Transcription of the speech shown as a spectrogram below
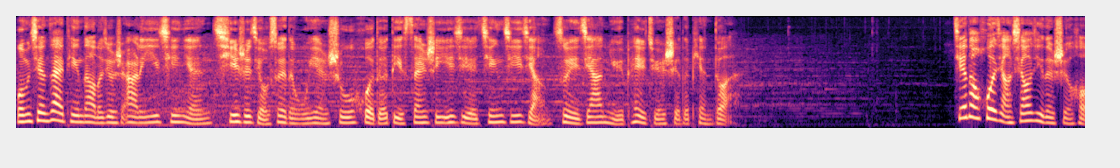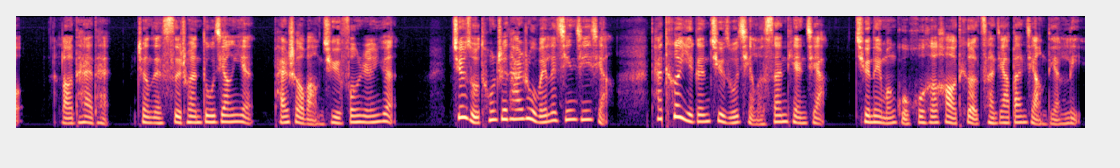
我们现在听到的就是二零一七年七十九岁的吴彦姝获得第三十一届金鸡奖最佳女配角时的片段。接到获奖消息的时候，老太太正在四川都江堰拍摄网剧《疯人院》，剧组通知她入围了金鸡奖，她特意跟剧组请了三天假。去内蒙古呼和浩特参加颁奖典礼，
